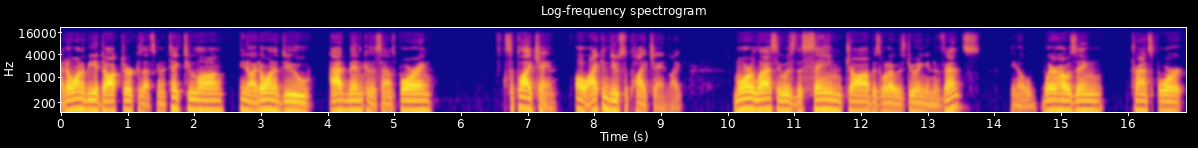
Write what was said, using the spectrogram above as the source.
I don't want to be a doctor because that's going to take too long. You know, I don't want to do admin because it sounds boring. Supply chain oh, I can do supply chain. Like more or less, it was the same job as what I was doing in events, you know, warehousing, transport,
